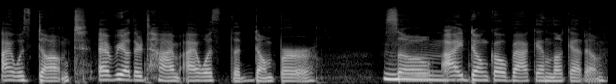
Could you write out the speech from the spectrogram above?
I was dumped. Every other time I was the dumper. So I don't go back and look at him.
